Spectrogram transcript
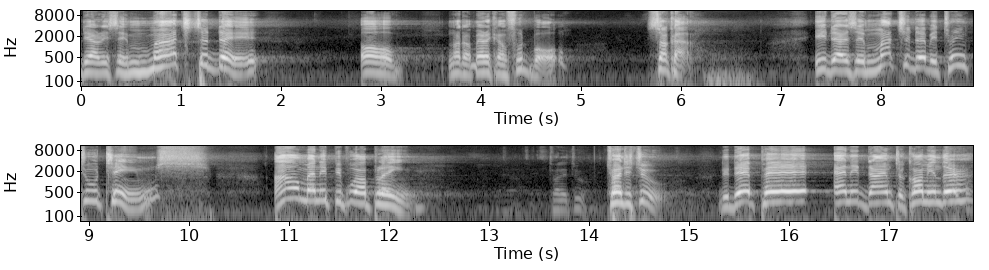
there is a match today of not American football, soccer if there is a match today between two teams, how many people are playing? 22. 22. Did they pay any dime to come in there?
